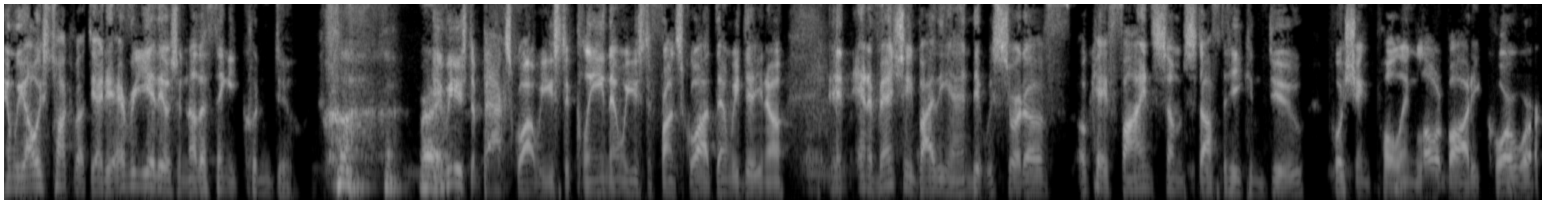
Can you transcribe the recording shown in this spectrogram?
And we always talked about the idea every year there was another thing he couldn't do. Right. we used to back squat, we used to clean, then we used to front squat, then we did, you know, and, and eventually by the end it was sort of okay, find some stuff that he can do, pushing, pulling, lower body, core work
